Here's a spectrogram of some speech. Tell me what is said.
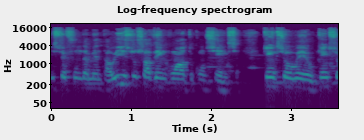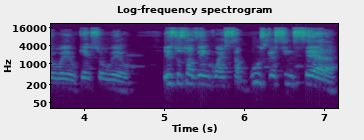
isso é fundamental. Isso só vem com autoconsciência. Quem sou eu? Quem sou eu? Quem sou eu? Isso só vem com essa busca sincera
